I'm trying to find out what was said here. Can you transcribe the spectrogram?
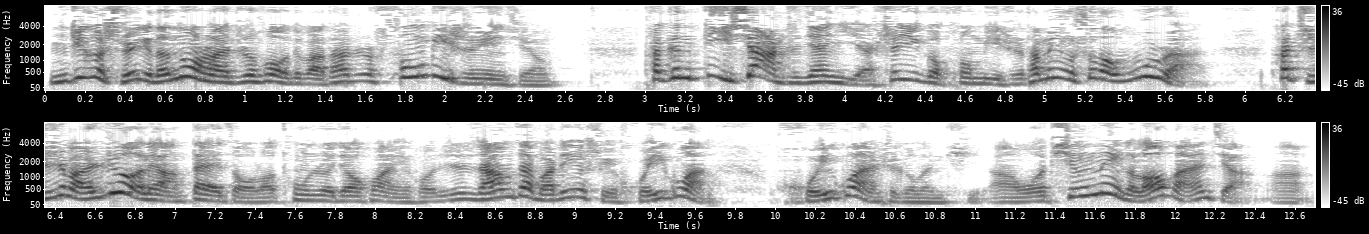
你这个水给它弄上来之后，对吧？它是封闭式运行，它跟地下之间也是一个封闭式，它没有受到污染，它只是把热量带走了，通热交换以后，然后再把这些水回灌。回灌是个问题啊！我听那个老板讲啊，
